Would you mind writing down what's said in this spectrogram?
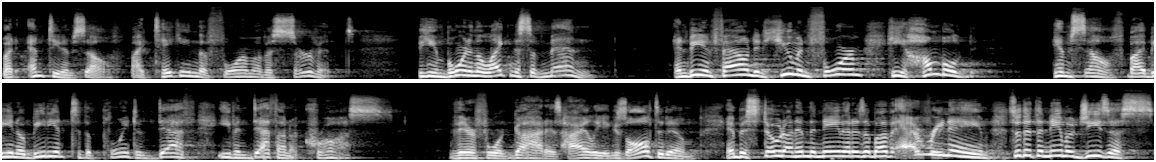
but emptied himself by taking the form of a servant, being born in the likeness of men. And being found in human form, he humbled himself by being obedient to the point of death, even death on a cross. Therefore, God has highly exalted him and bestowed on him the name that is above every name, so that the name of Jesus,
